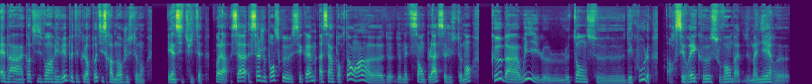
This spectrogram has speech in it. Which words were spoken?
eh ben, quand ils vont arriver, peut-être que leur pote, il sera mort, justement. Et ainsi de suite. Voilà, ça, ça je pense que c'est quand même assez important hein, euh, de mettre ça en place, justement. Que, ben oui, le, temps se découle. Alors, c'est vrai que souvent, bah, de manière euh,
